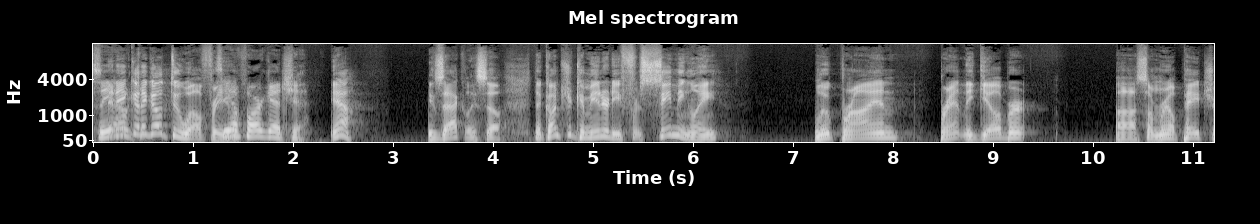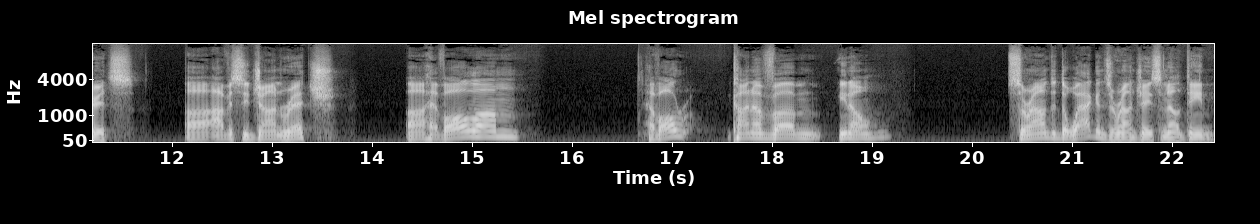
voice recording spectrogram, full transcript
see- see it ain't going to go too well for See you. See how far it gets you. Yeah, exactly. So the country community, seemingly, Luke Bryan, Brantley Gilbert, uh, some real patriots, uh, obviously John Rich, uh, have all um, have all kind of um, you know surrounded the wagons around Jason Aldean.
